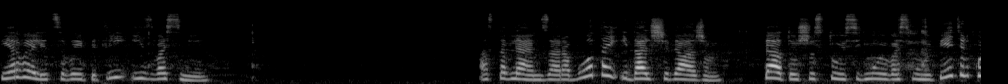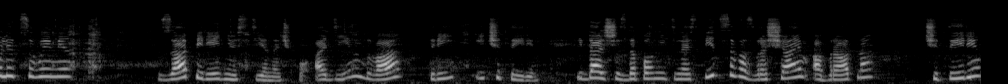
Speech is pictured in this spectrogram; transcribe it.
первые лицевые петли из 8. Оставляем за работой и дальше вяжем пятую, шестую, седьмую, восьмую петельку лицевыми за переднюю стеночку. 1, 2, 3 и 4. И дальше с дополнительной спицы возвращаем обратно 4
